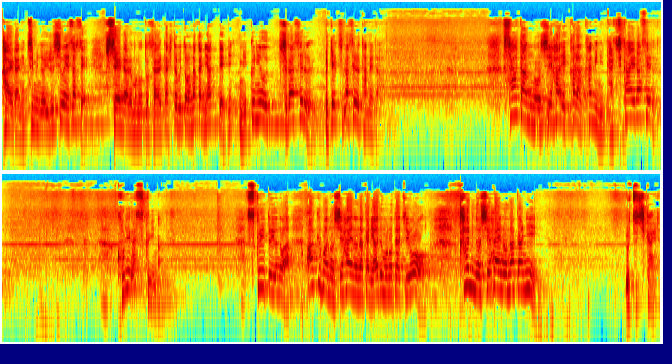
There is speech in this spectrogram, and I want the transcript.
彼らに罪の許しを得させ聖なるものとされた人々の中にあって御国を継がせる受け継がせるためだ。サタンの支配から神に立ち返らせる。これが救いなんです。救いというのは悪魔の支配の中にある者たちを神の支配の中に移し替える。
